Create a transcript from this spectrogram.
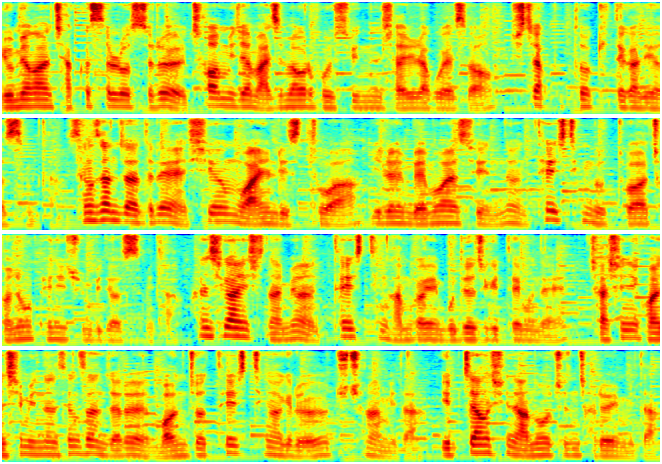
유명한 자크셀로스를 처음이자 마지막으로 볼 수 있는 자리라고 해서 시작부터 기대가 되었습니다. 생산자들의 시음 와인 리스트와 이를 메모할 수 있는 테이스팅 노트와 전용 펜이 준비되었습니다. 1시간이 지나면 테이스팅 감각이 무뎌지기 때문에 자신이 관심 있는 생산자를 먼저 테이스팅하기를 추천합니다. 입장 시 나누어진 자료입니다.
